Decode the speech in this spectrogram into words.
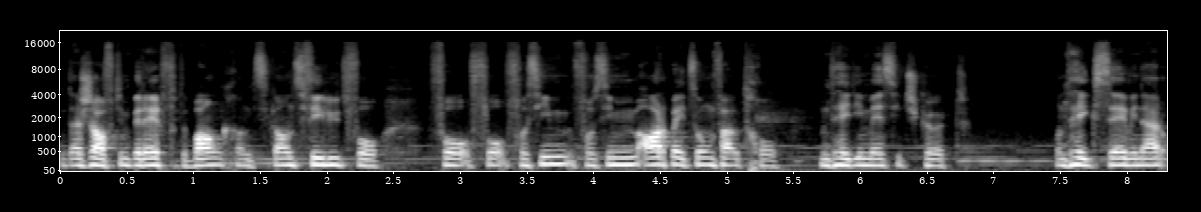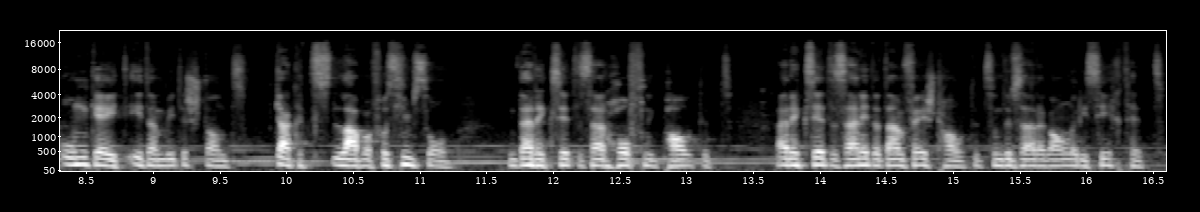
Und er arbeitet im Bereich der Banken und es sind ganz viele Leute von, von, von, von, seinem, von seinem Arbeitsumfeld gekommen und haben die Message gehört. Und haben gesehen, wie er umgeht in diesem Widerstand gegen das Leben von seinem Sohn. Und er hat gesehen, dass er Hoffnung behaltet. Er hat gesehen, dass er nicht an dem festhält, sondern dass er eine andere Sicht hat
